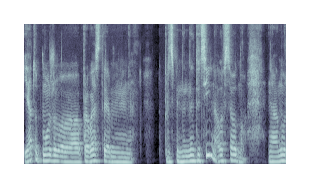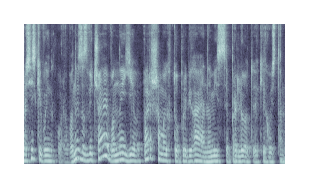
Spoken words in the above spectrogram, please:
Я тут можу е, привести. Принципі, не недоцільно, але все одно. Е, Ну, російські воєнкори вони зазвичай вони є першими, хто прибігає на місце прильоту якихось там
